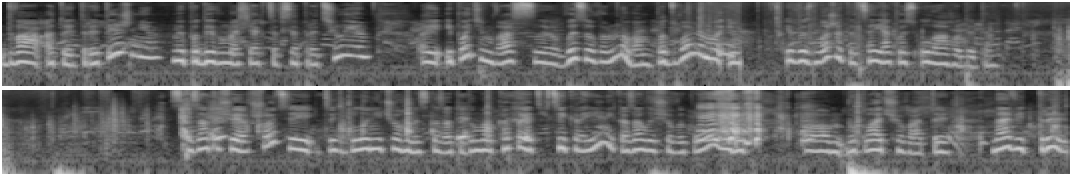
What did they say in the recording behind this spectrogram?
два, а то й три тижні. Ми подивимося, як це все працює. Е, І потім вас е, визовемо, ну, вам подзвонимо, і, і ви зможете це якось улагодити. Сказати, що я в шоці, це було нічого не сказати. Думаю, капець, в цій країні казали, що ВПО будуть ем, виплачувати навіть три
